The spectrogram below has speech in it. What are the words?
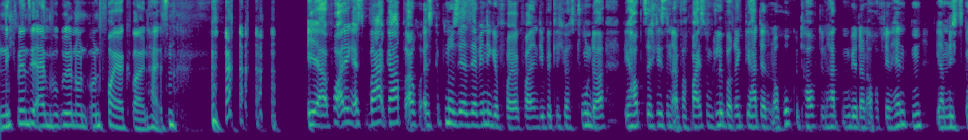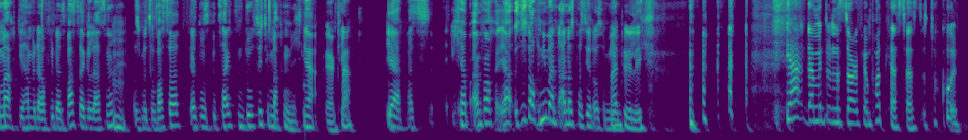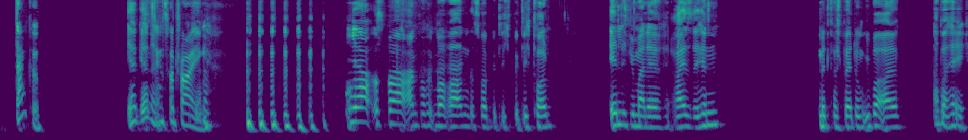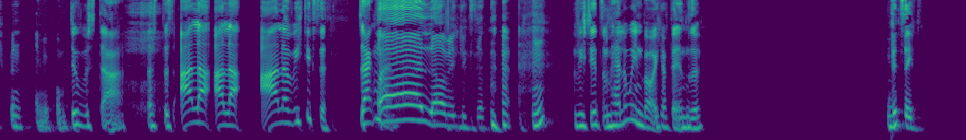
nicht, wenn sie einen berühren und, und Feuerquallen heißen. Ja, vor allen Dingen, es war, gab auch, es gibt nur sehr, sehr wenige Feuerquallen, die wirklich was tun da. Die hauptsächlich sind einfach weiß und glibberig. Die hat er dann auch hochgetaucht, den hatten wir dann auch auf den Händen. Die haben nichts gemacht, die haben wir dann auch wieder ins Wasser gelassen. Mhm. Also mit so Wasser, der hat uns gezeigt, sind durchsichtig, die machen nichts. Ja, ja klar, Ja, es, ich habe einfach, ja, es ist auch niemand anders passiert außer mir. natürlich. ja, damit du eine Story für einen Podcast hast, ist doch cool. Danke. Ja, gerne. Thanks for trying. Ja, es war einfach überragend. Das war wirklich, wirklich toll. Ähnlich wie meine Reise hin. Mit Verspätung überall. Aber hey, ich bin angekommen. Du bist da. Das ist das aller, aller, allerwichtigste. Sag mal, Allerwichtigste. wie steht's um Halloween bei euch auf der Insel? Witzig.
